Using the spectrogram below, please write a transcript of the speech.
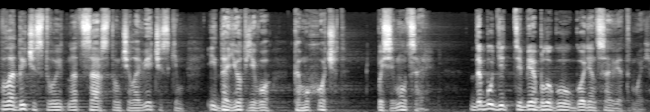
владычествует над царством человеческим и дает его кому хочет. Посему, царь, да будет тебе благоугоден совет мой.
